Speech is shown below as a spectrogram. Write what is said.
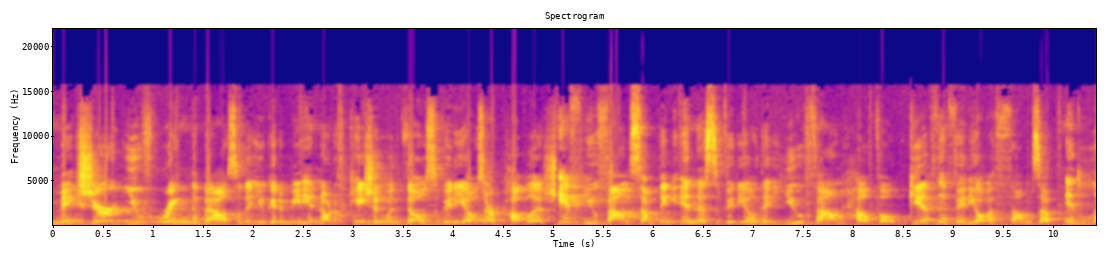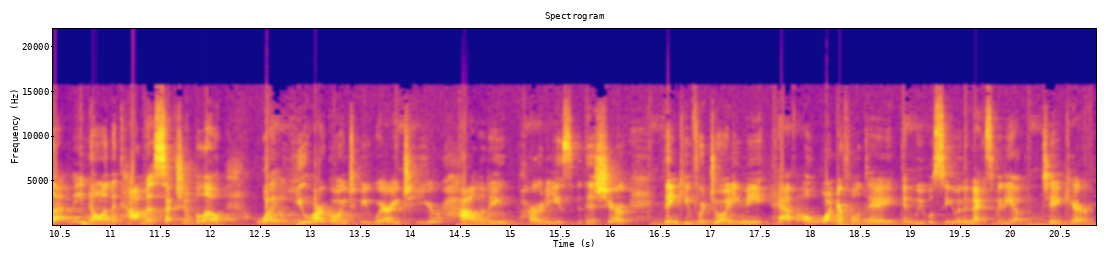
Make sure you've ring the bell so that you get immediate notification when those videos are published. If you found something in this video that you found helpful, give the video a thumbs up and let me know in the comment section below what you are going to be wearing to your parties this year. Thank you for joining me. Have a wonderful day and we will see you in the next video. Take care.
